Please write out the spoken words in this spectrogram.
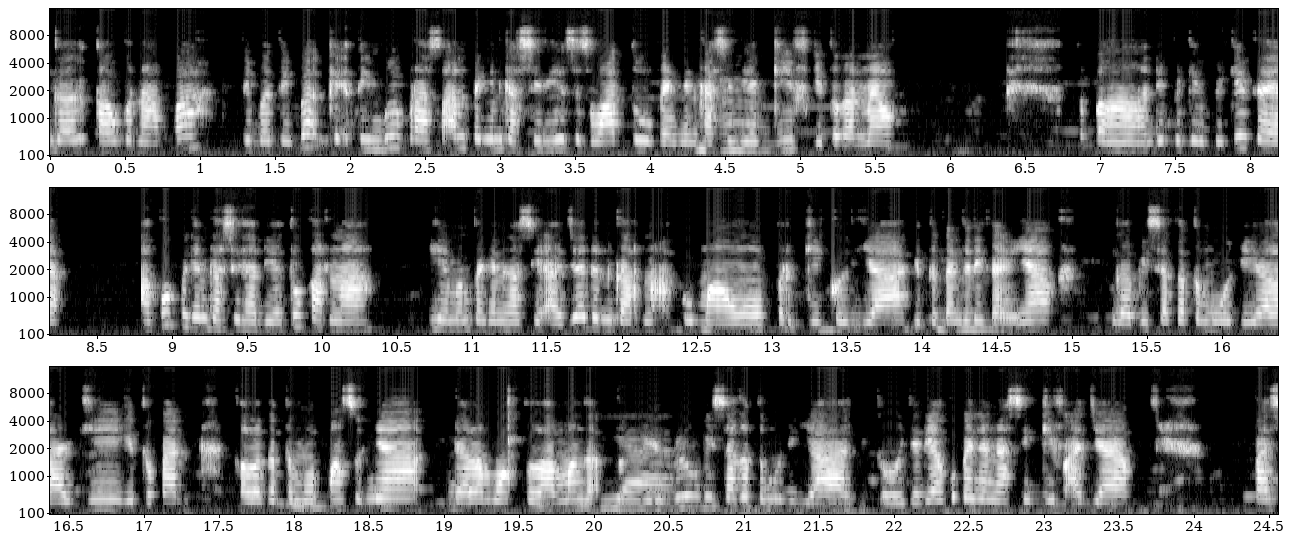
nggak uh, tahu kenapa tiba-tiba kayak timbul perasaan pengen kasih dia sesuatu pengen kasih dia gift gitu kan Mel. Uh, dipikir-pikir kayak aku pengen kasih hadiah tuh karena iya emang pengen ngasih aja dan karena aku mau pergi kuliah gitu kan. Jadi kayaknya nggak bisa ketemu dia lagi gitu kan. Kalau ketemu maksudnya dalam waktu lama nggak yeah. belum bisa ketemu dia gitu. Jadi aku pengen ngasih gift aja pas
